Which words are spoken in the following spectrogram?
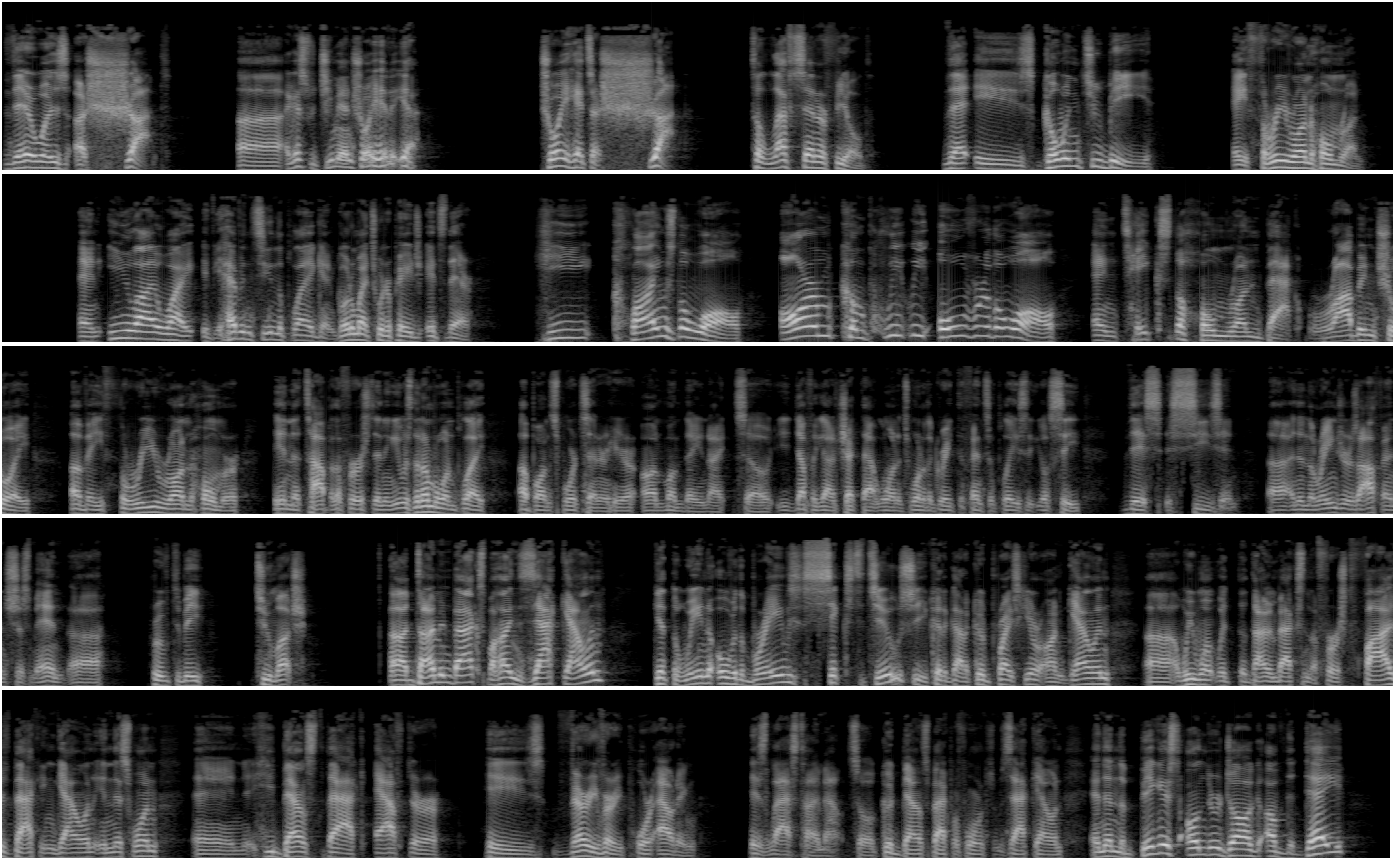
there was a shot. Uh, I guess Ji-Man Choi hit it? Yeah. Choi hits a shot to left center field that is going to be a three run home run. And Eli White, if you haven't seen the play again, go to my Twitter page, it's there. He climbs the wall, arm completely over the wall, and takes the home run back, robbing Choi of a three run homer in the top of the first inning. It was the number one play up on Sports Center here on Monday night. So you definitely got to check that one. It's one of the great defensive plays that you'll see this season. Uh, and then the Rangers' offense just, man, uh, proved to be too much. Uh, Diamondbacks behind Zac Gallen get the win over the Braves, six to two. So you could have got a good price here on Gallen. Uh, we went with the Diamondbacks in the first five, backing Gallen in this one, and he bounced back after his very, very poor outing his last time out. So a good bounce back performance from Zac Gallen. And then the biggest underdog of the day,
